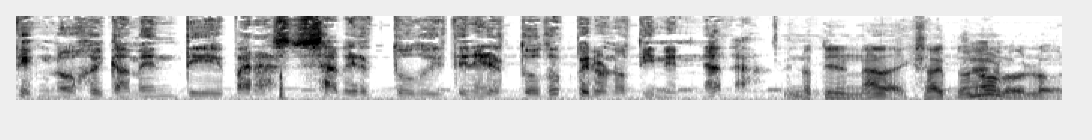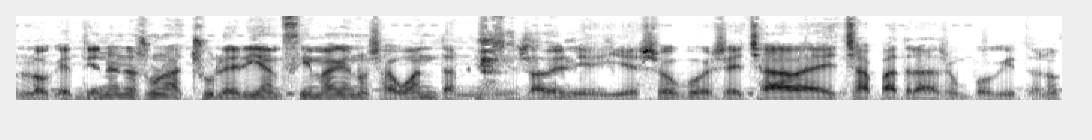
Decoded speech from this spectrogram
tecnológicamente para saber todo y tener todo, pero no tienen nada. No tienen nada, exacto, ¿no? Lo, lo- lo que tienen es una chulería encima que nos aguantan, ¿sabes? Y, y eso pues echa, echa para atrás un poquito, ¿no?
